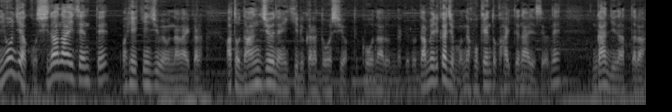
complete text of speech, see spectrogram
日本人はこう死なない前提、まあ、平均寿命も長いからあと何十年生きるからどうしようってこうなるんだけどアメリカ人もね保険とか入ってないですよね。がんになったら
